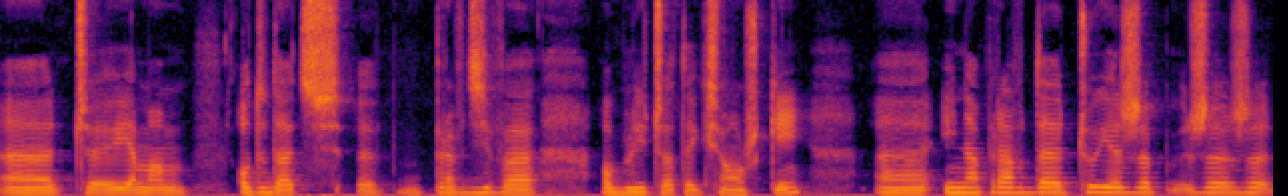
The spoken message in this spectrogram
e, czy ja mam oddać prawdziwe oblicze tej książki. E, I naprawdę czuję, że, że, że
